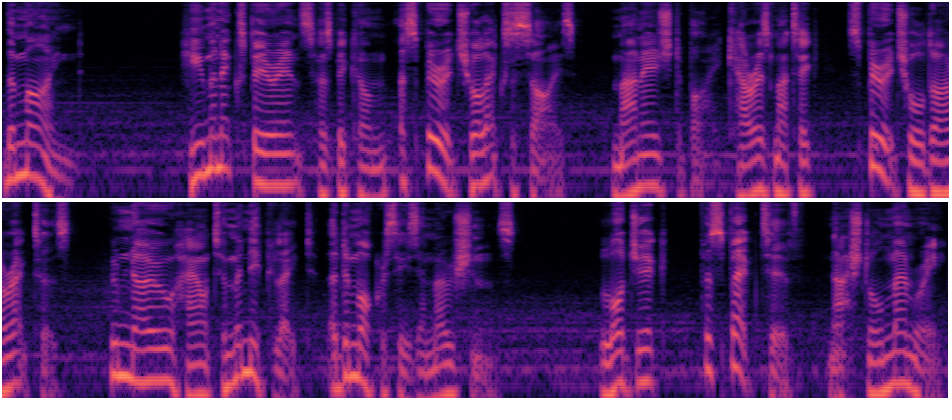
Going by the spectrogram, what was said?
the mind. Human experience has become a spiritual exercise managed by charismatic spiritual directors who know how to manipulate a democracy's emotions. Logic, perspective, national memory,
